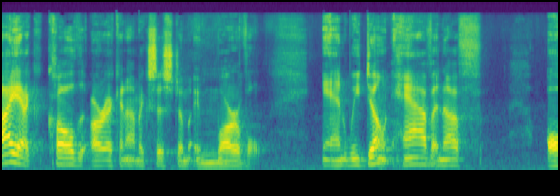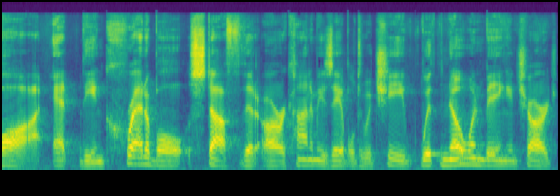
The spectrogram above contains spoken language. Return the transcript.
Hayek called our economic system a marvel. And we don't have enough awe at the incredible stuff that our economy is able to achieve with no one being in charge.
